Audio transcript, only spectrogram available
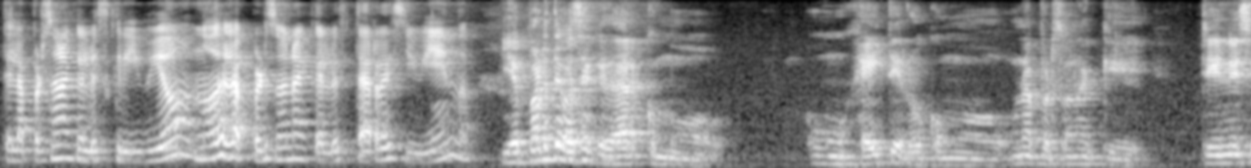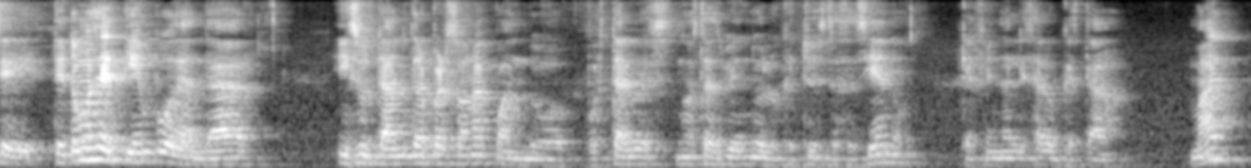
de la persona que lo escribió, no de la persona que lo está recibiendo. Y aparte vas a quedar como un hater o como una persona que tiene ese, te tomas el tiempo de andar insultando a otra persona cuando pues tal vez no estás viendo lo que tú estás haciendo, que al final es algo que está mal.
